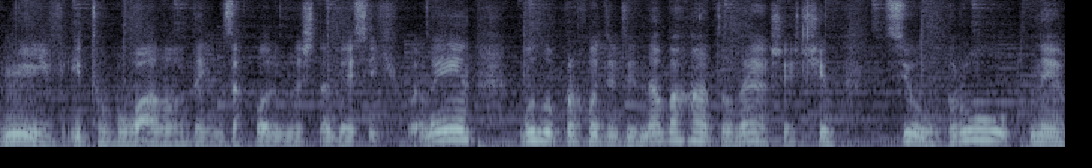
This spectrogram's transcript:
днів, і то бувало в день заходив лише на 10 хвилин, було проходити набагато легше, чим цю гру, не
